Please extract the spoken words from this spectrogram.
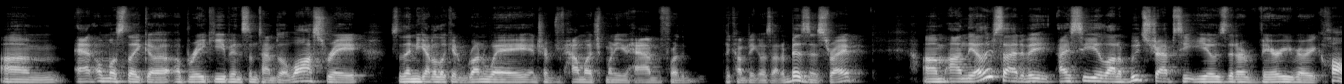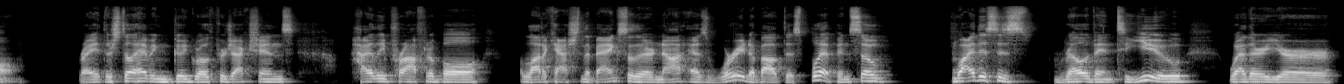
um, at almost like a, a, break even, sometimes a loss rate. So then you got to look at runway in terms of how much money you have before the the company goes out of business, right? Um, on the other side of it, I see a lot of bootstrap CEOs that are very, very calm, right? They're still having good growth projections, highly profitable, a lot of cash in the bank. So they're not as worried about this blip. And so, why this is relevant to you, whether you're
